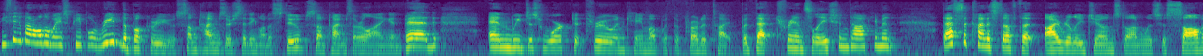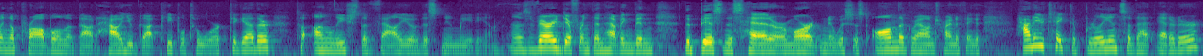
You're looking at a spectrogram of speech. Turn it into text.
You think about all the ways people read the book reviews. Sometimes they're sitting on a stoop, sometimes they're lying in bed, and we just worked it through and came up with the prototype. But that translation document, that's the kind of stuff that I really jonesed on was just solving a problem about how you got people to work together to unleash the value of this new medium. And it was very different than having been the business head or Martin. It was just on the ground trying to think of how do you take the brilliance of that editor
